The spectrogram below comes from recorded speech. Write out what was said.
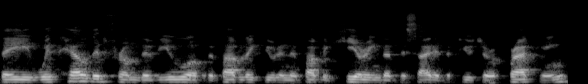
They withheld it from the view of the public during the public hearing that decided the future of fracking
